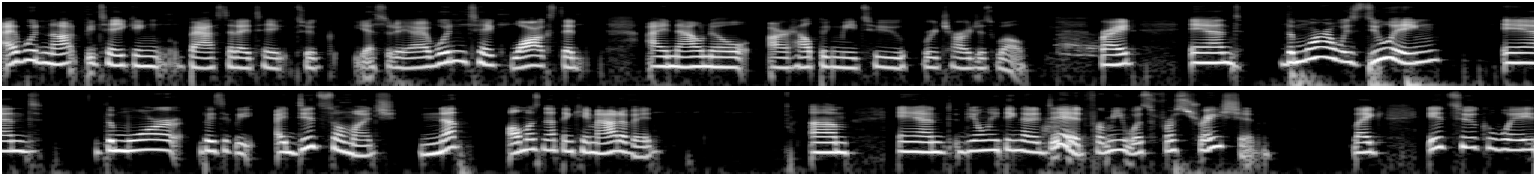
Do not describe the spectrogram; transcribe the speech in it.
I would not be taking baths that I take took yesterday. I wouldn't take walks that I now know are helping me to recharge as well. Right? And the more I was doing and the more basically I did so much, not almost nothing came out of it. Um and the only thing that it did for me was frustration like it took away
